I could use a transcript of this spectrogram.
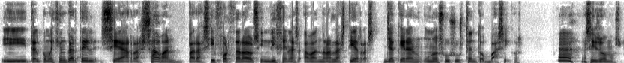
y, tal como decía un cartel, se arrasaban para así forzar a los indígenas a abandonar las tierras, ya que eran uno de sus sustentos básicos. Eh, así somos.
